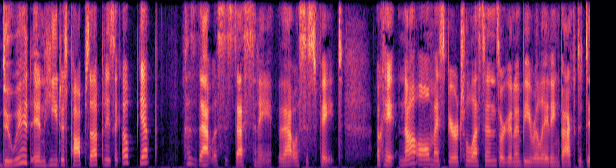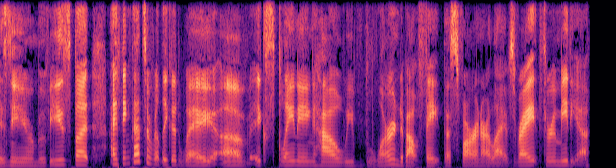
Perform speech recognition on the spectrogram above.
do it. And he just pops up and he's like, oh, yep, because that was his destiny, that was his fate. Okay, not all my spiritual lessons are going to be relating back to Disney or movies, but I think that's a really good way of explaining how we've learned about fate thus far in our lives, right? Through media.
